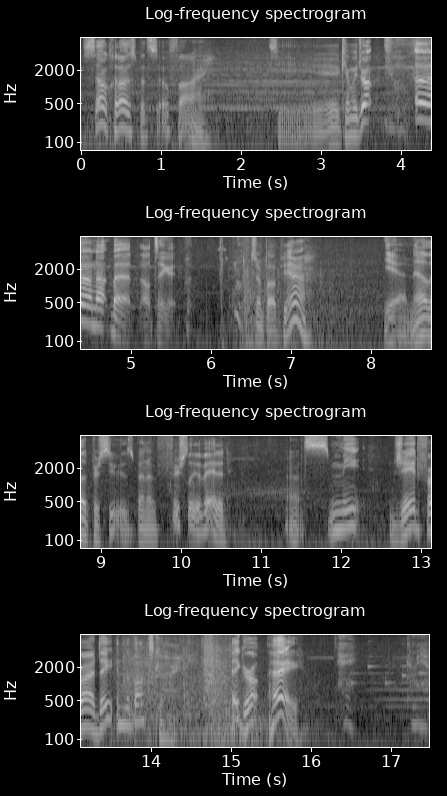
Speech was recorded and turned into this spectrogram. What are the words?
So close, but so far. Let's see, can we drop? Uh, not bad. I'll take it. Jump up here. Yeah, now the pursuit has been officially evaded. Let's meet Jade for our date in the boxcar. Hey, girl. Hey. Hey, come here.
